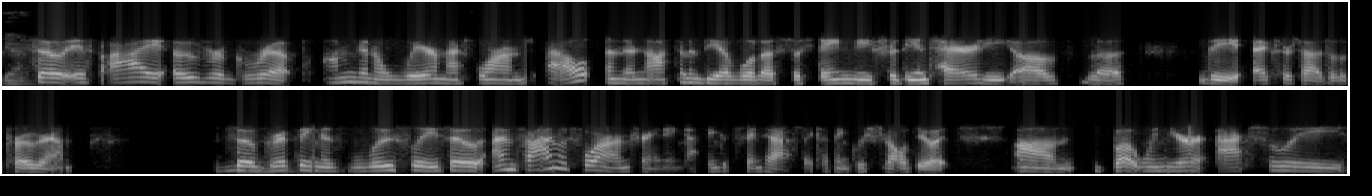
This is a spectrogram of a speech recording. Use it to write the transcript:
Yeah. So if I over grip, I'm going to wear my forearms out, and they're not going to be able to sustain me for the entirety of the the exercise of the program. So gripping is loosely. So I'm fine with forearm training. I think it's fantastic. I think we should all do it. Um, but when you're actually,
